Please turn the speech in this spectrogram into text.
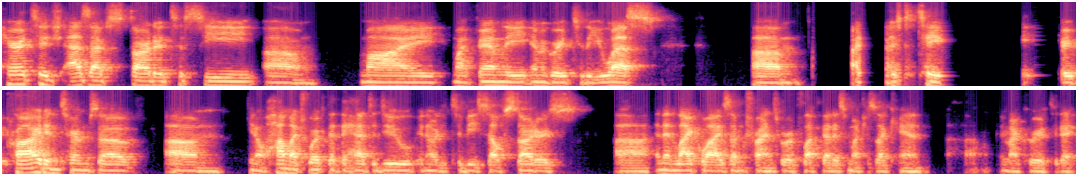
heritage as I've started to see um, my my family immigrate to the U.S. Um, I just take great pride in terms of um, you know, how much work that they had to do in order to be self-starters. Uh, and then likewise, I'm trying to reflect that as much as I can uh, in my career today.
